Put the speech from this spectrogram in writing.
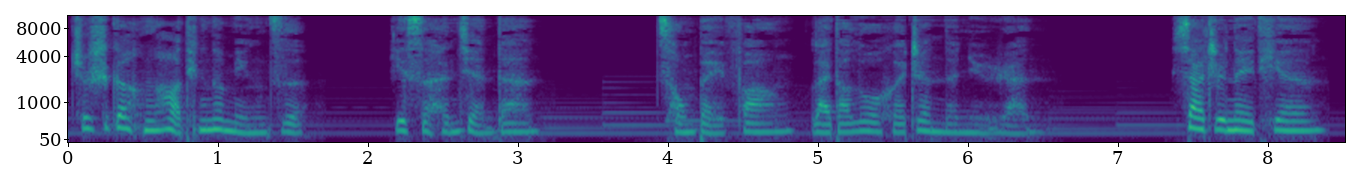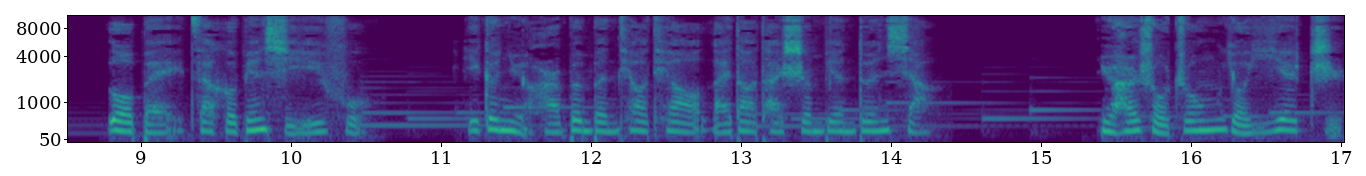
这是个很好听的名字，意思很简单：从北方来到洛河镇的女人。夏至那天，洛北在河边洗衣服，一个女孩蹦蹦跳跳来到他身边蹲下。女孩手中有一页纸，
